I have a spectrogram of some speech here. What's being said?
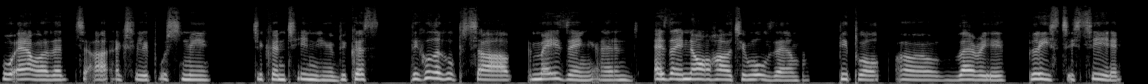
whoever that uh, actually pushed me to continue because the hula hoops are amazing. And as I know how to move them, people are very pleased to see it.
